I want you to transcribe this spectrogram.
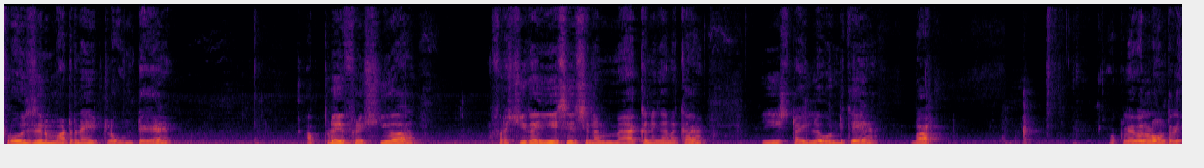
ఫ్రోజన్ మటనే ఇట్లా ఉంటే అప్పుడే ఫ్రెష్గా ఫ్రెష్గా వేసేసిన మేకని కనుక ఈ స్టైల్లో వండితే బా ఒక లెవెల్లో ఉంటుంది.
